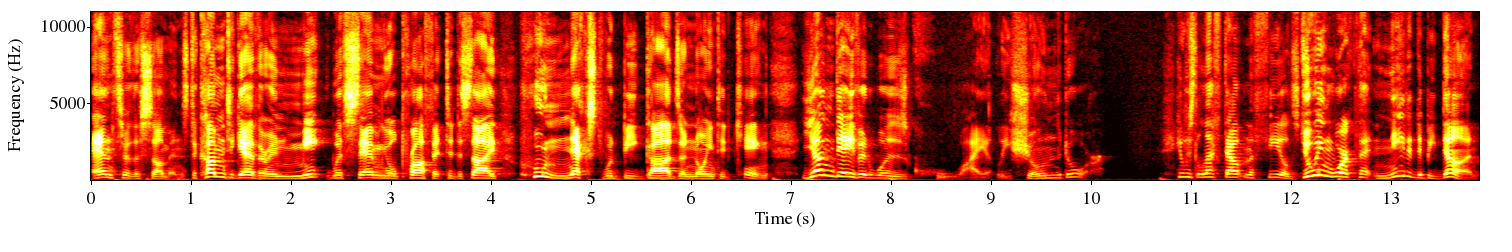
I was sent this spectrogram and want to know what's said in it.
answer the summons, to come together and meet with Samuel prophet to decide who next would be God's anointed king, young David was quietly shown the door. He was left out in the fields doing work that needed to be done,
